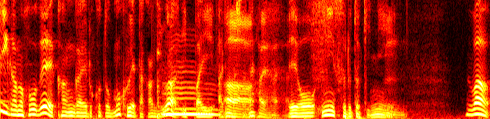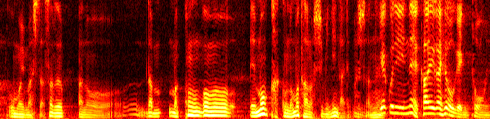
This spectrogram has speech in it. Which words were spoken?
絵画の方で考えることも増えた感じはいっぱいありましたね。はいはいはい。絵をにするときには思いました。それあのだ、まあ、今後絵も描くのも楽しみになりましたね、逆にね絵画表現にトーン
